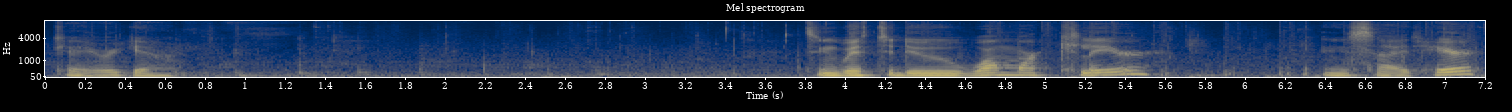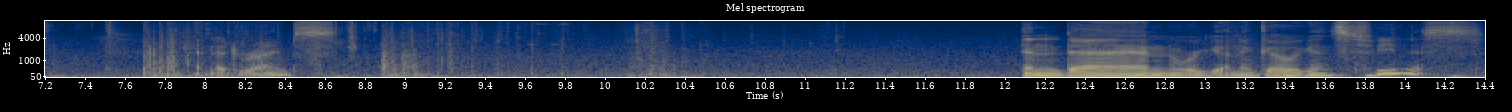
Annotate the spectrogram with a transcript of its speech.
Okay, here we go. I think we have to do one more clear inside here. And that rhymes. And then we're gonna go against Venus.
